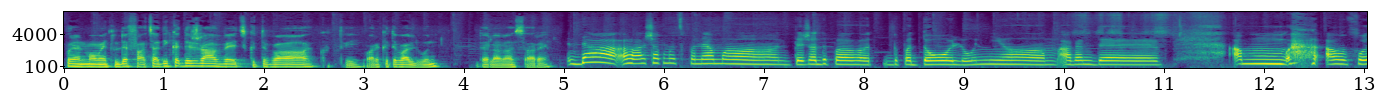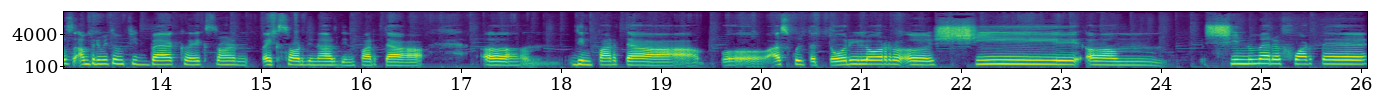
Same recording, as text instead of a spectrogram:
până în momentul de față? Adică deja aveți câteva, câte, oare câteva luni de la lansare? Da, uh, așa cum îți spuneam, deja după, după două luni avem de am, am, fost, am primit un feedback extra, extraordinar din partea Uh, din partea uh, ascultătorilor uh, și, um, și numere foarte,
